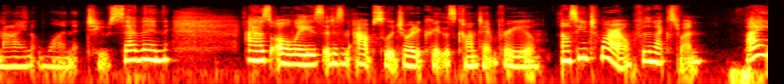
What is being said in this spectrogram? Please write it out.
9127. As always, it is an absolute joy to create this content for you. I'll see you tomorrow for the next one. Bye.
